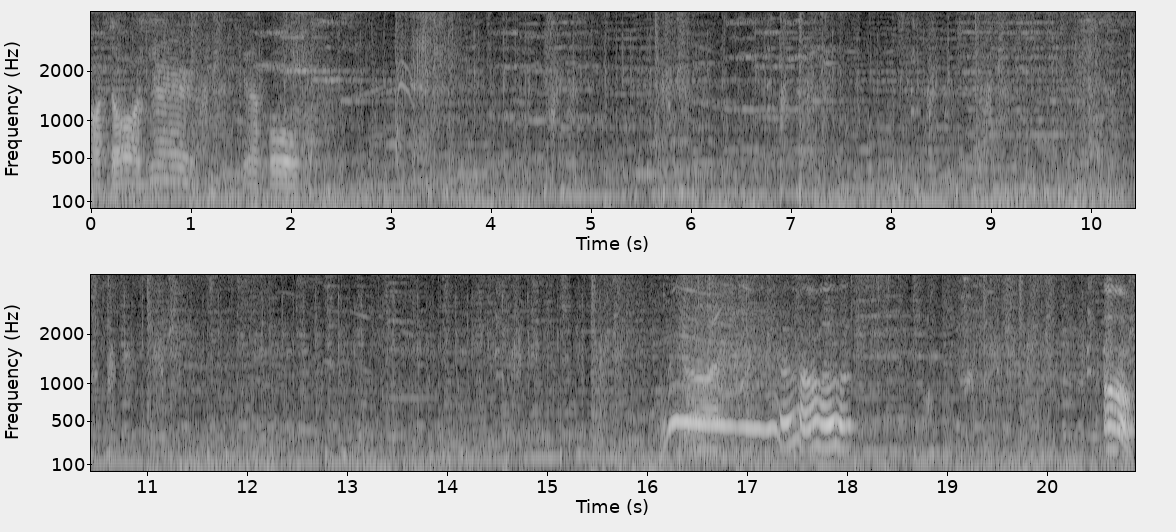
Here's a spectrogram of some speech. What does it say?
Oh, dog, no. Get that ball. Oh.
